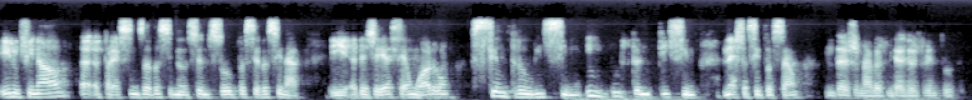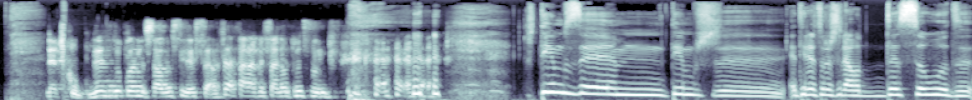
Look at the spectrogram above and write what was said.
e, no final, aparece-nos a vacina no centro de saúde para ser vacinado. E a DGS é um órgão centralíssimo, importantíssimo nesta situação das Jornadas Mundiais da Juventude. Desculpe, desde o plano de vacinação, já estava a pensar noutro assunto. temos hum, temos uh, a Diretora-Geral da Saúde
